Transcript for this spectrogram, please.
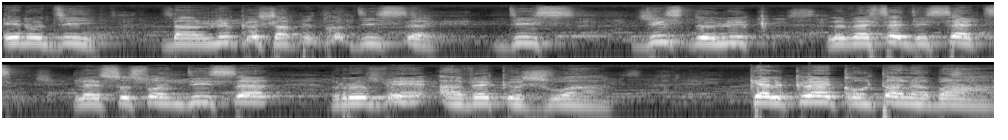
Il nous dit, dans Luc chapitre 10, 10, 10 de Luc, le verset 17, les 70 revient avec joie. Quelqu'un est content là-bas.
